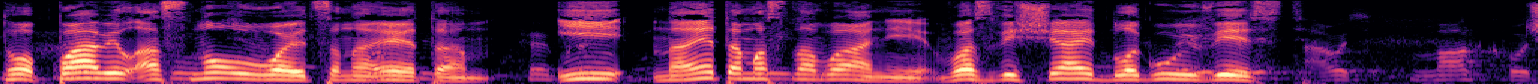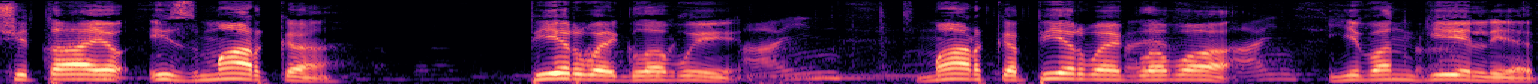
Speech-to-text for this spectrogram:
то Павел основывается на этом и на этом основании возвещает благую весть читаю из Марка, первой главы. Марка, первая глава Евангелия,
